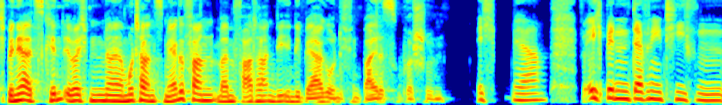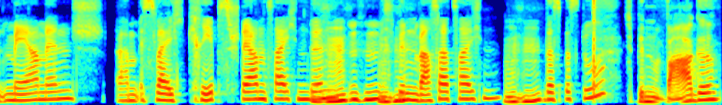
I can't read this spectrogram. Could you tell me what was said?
Ich bin ja als Kind immer, ich bin mit meiner Mutter ans Meer gefahren, meinem Vater in die, in die Berge und ich finde beides super schön. Ich, ja, ich bin definitiv ein Meermensch. Ähm, ist, weil ich Krebssternzeichen bin. Mhm, Mhm. Ich mhm. bin ein Wasserzeichen. Mhm. Das bist du? Ich bin vage,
